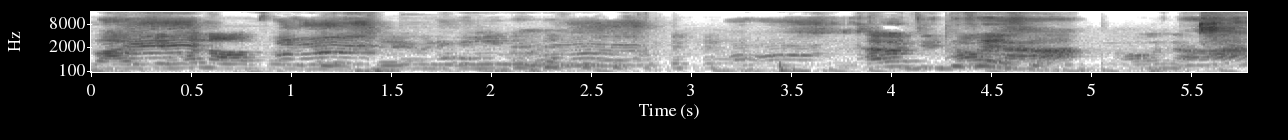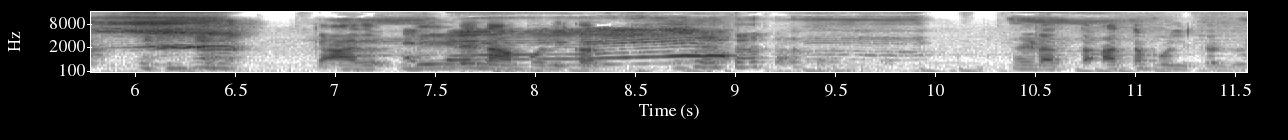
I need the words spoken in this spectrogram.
వాడికేమో నా వీడికి జిడ్డు కాదు వీడే నా పోలికలు వీడు అత్త అత్త పోలికలు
